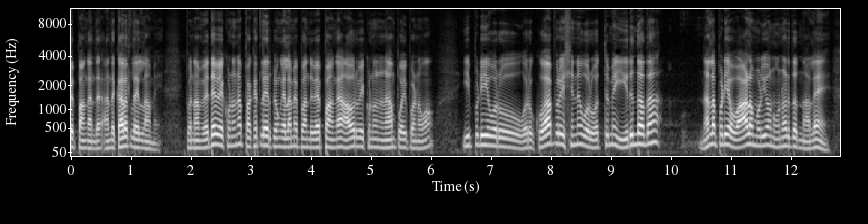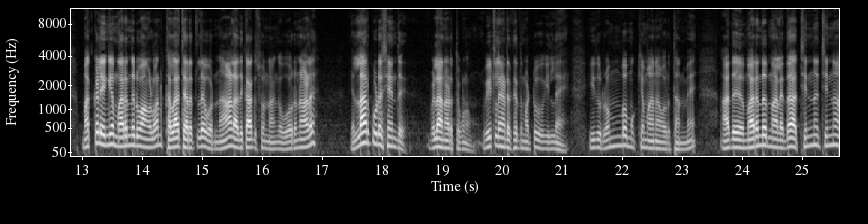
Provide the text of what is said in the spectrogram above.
வைப்பாங்க அந்த அந்த காலத்தில் எல்லாமே. இப்போ நம்ம விதை வைக்கணும்னா பக்கத்தில் இருக்கிறவங்க எல்லாமே இப்போ வந்து வைப்பாங்க அவர் வைக்கணும்னு நாம் போய் பண்ணுவோம். இப்படி ஒரு ஒரு கோஆப்ரேஷனு ஒரு ஒத்துமை இருந்தால் தான் நல்லபடியாக வாழ முடியும்னு உணர்ந்ததுனால மக்கள் எங்கேயும் மறந்துடுவாங்களோன்னு கலாச்சாரத்தில் ஒரு நாள் அதுக்காக சொன்னாங்க. ஒரு நாள் எல்லார் கூட சேர்ந்து விழா நடத்துக்கணும் வீட்டில் நடக்கிறது மட்டும் இல்லை. இது ரொம்ப முக்கியமான ஒரு தன்மை. அது மறந்ததுனால தான் சின்ன சின்ன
